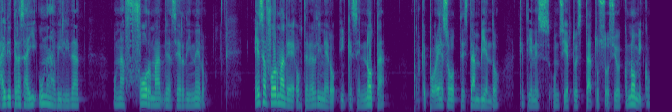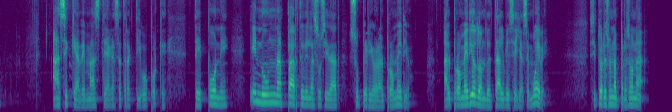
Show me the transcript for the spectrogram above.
hay detrás ahí una habilidad, una forma de hacer dinero. Esa forma de obtener dinero y que se nota, porque por eso te están viendo que tienes un cierto estatus socioeconómico, hace que además te hagas atractivo porque te pone en una parte de la sociedad superior al promedio, al promedio donde tal vez ella se mueve. Si tú eres una persona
